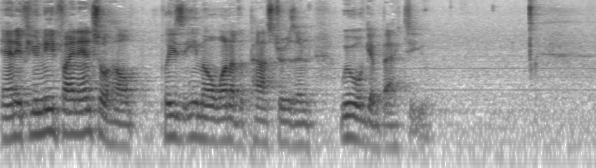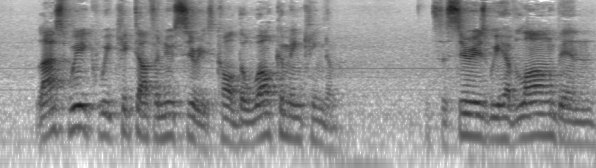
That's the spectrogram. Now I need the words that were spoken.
And if you need financial help, please email one of the pastors and we will get back to you. Last week, we kicked off a new series called The Welcoming Kingdom. It's a series we have long been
